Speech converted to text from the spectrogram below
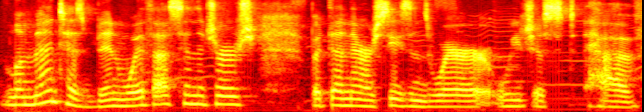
Lament has been with us in the church, but then there are seasons where we just have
